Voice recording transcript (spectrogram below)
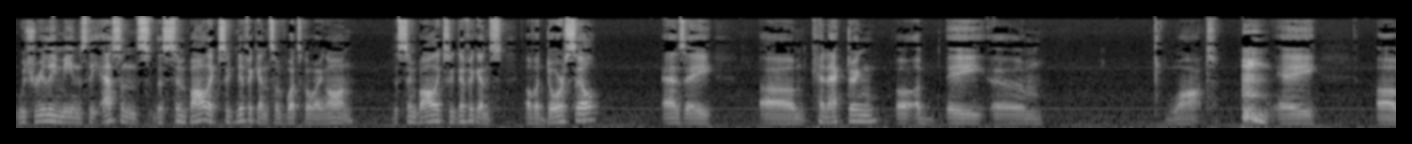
which really means the essence, the symbolic significance of what's going on. The symbolic significance of a door sill as a um, connecting uh, a, a um, what a, uh,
